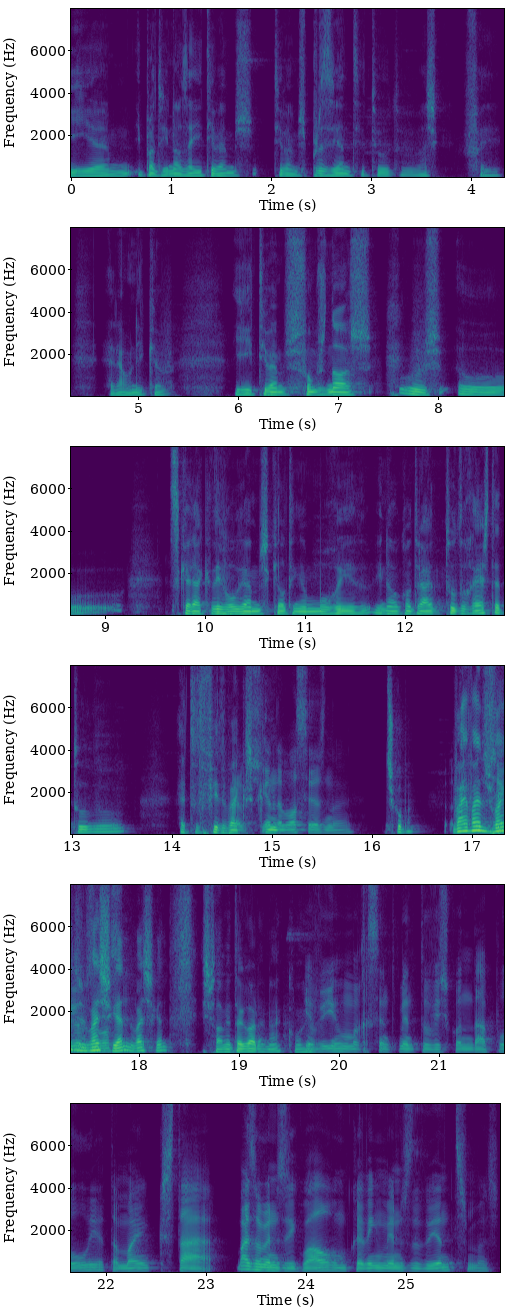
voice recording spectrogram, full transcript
e, um, e pronto, e nós aí tivemos, tivemos presente e tudo. Acho que foi, era a única. E tivemos, fomos nós, os, o, se calhar que divulgamos que ele tinha morrido e não ao contrário. Tudo o resto é tudo, é tudo feedbacks. Chegando que... a vocês, não é? Desculpa. Vai, vai, vai, vai chegando, vai chegando. Especialmente agora, não é? Com... Eu vi uma recentemente do Visconde da Apulia também que está mais ou menos igual, um bocadinho menos de dentes, mas...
